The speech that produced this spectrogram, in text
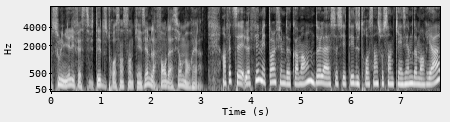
souligner les festivités du 375e, la Fondation de Montréal? En fait, le film est un film de commande de la Société du 375e de Montréal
